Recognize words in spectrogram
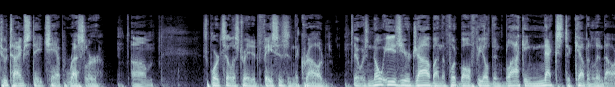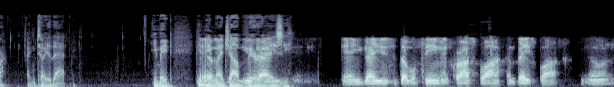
two time state champ wrestler, um, Sports Illustrated faces in the crowd. There was no easier job on the football field than blocking next to Kevin Lindauer. I can tell you that. He made he Yeah, made my job very guys- easy. Yeah, you guys used to double team and cross block and base block. You know,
